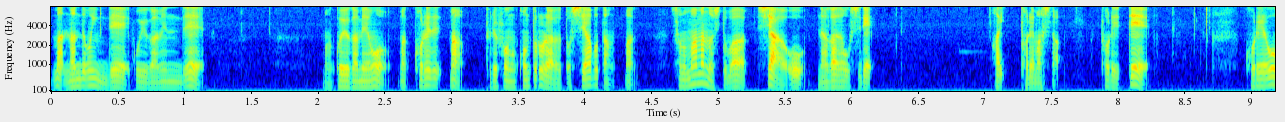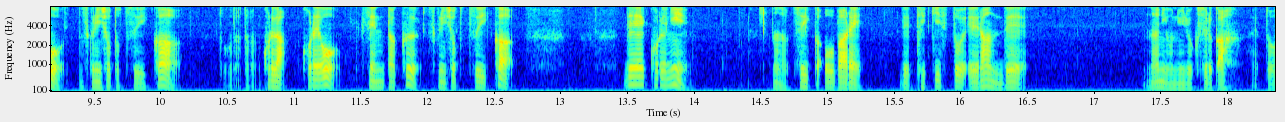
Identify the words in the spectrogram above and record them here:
まあ、なんでもいいんで、こういう画面で、まあ、こういう画面を、まあ、これで、まあ、テレフォンコントローラーだとシェアボタン、まあ、そのままの人はシェアを長押しで、はい、取れました。取れて、これをスクリーンショット追加、どこだったこれだ、これを選択、スクリーンショット追加。で、これに、なんだ追加オーバーレイ。で、テキスト選んで、何を入力するか。えっと、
